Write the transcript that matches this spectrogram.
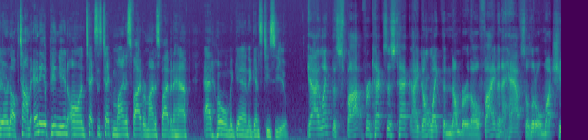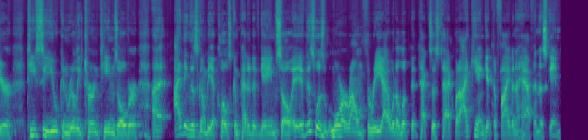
Fair enough. Tom, any opinion on Texas Tech minus five or minus five and a half at home again against TCU. Yeah, I like the spot for Texas Tech. I don't like the number though. Five and a half's a little much here. TCU can really turn teams over. Uh, I think this is going to be a close competitive game. So if this was more around three, I would have looked at Texas Tech, but I can't get to five and a half in this game.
